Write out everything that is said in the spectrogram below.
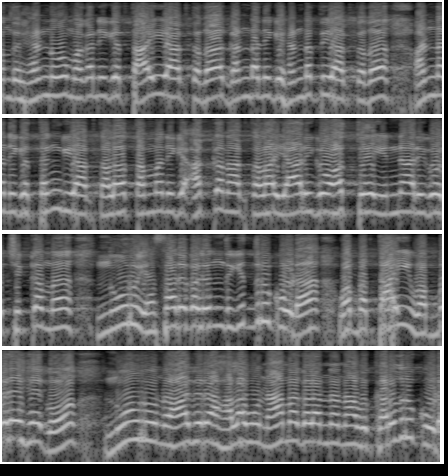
ಒಂದು ಹೆಣ್ಣು ಮಗನಿಗೆ ತಾಯಿ ಆಗ್ತದ, ಗಂಡನಿಗೆ ಹೆಂಡತಿ ಆಗ್ತದ, ಅಣ್ಣನಿಗೆ ತಂಗಿ ಆಗ್ತಾಳ, ತಮ್ಮನಿಗೆ ಅಕ್ಕನಾಗ್ತಾಳ, ಯಾರಿಗೋ ಅತ್ತೆ, ಇನ್ಯಾರಿಗೋ ಚಿಕ್ಕಮ್ಮ, ನೂರು ಹೆಸರುಗಳಿಂದ ಇದ್ರೂ ಕೂಡ ಒಬ್ಬ ತಾಯಿ ಒಬ್ಬಳೇ ಹೇಗೋ ನೂರು ಸಾವಿರ ಹಲವು ನಾಮಗಳನ್ನು ನಾವು ಕರೆದ್ರೂ ಕೂಡ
